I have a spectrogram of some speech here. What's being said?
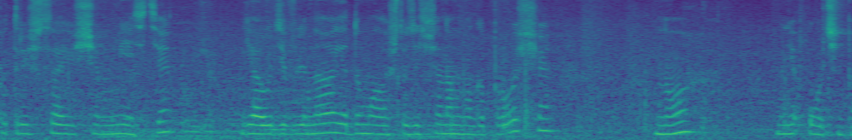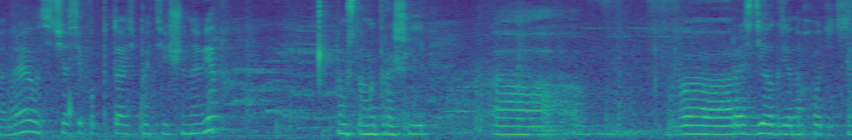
потрясающем месте. Я удивлена, я думала, что здесь все намного проще, но Мне очень понравилось. Сейчас я попытаюсь пойти еще наверх, потому что мы прошли э, в раздел, где находятся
